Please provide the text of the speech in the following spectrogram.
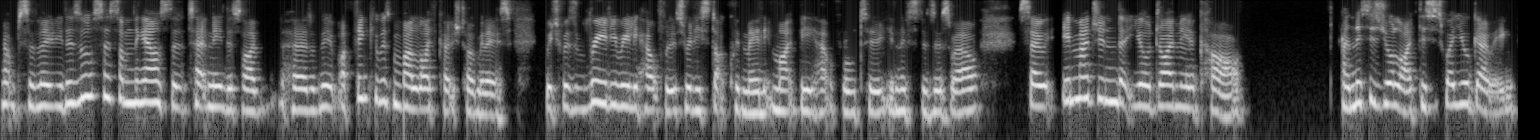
Absolutely. There's also something else that technique that I've heard of. I think it was my life coach told me this, which was really, really helpful. It's really stuck with me and it might be helpful to your listeners as well. So imagine that you're driving a car and this is your life, this is where you're going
